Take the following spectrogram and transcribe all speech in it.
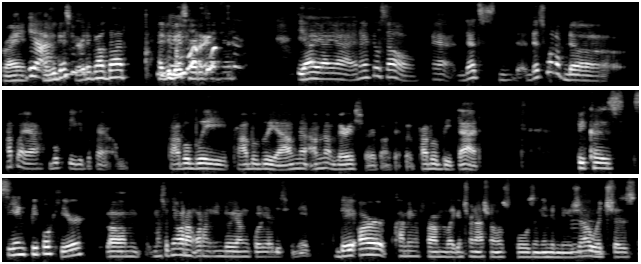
right? Yeah. have you guys heard about that? Have you guys heard about that? Yeah yeah yeah and I feel so kayak that's that's one of the apa ya bukti gitu kayak probably probably I'm not I'm not very sure about it but probably that. Because seeing people here um maksudnya orang-orang Indo yang kuliah di sini they are coming from like international schools in Indonesia Mhm. which is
